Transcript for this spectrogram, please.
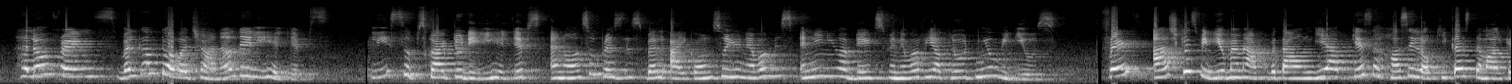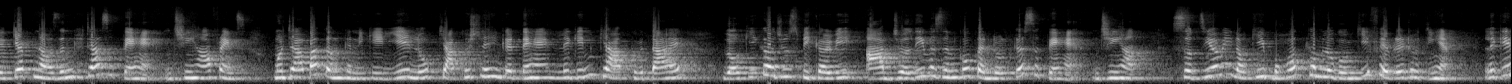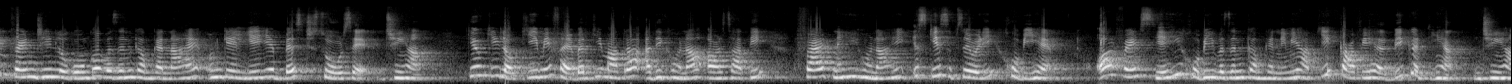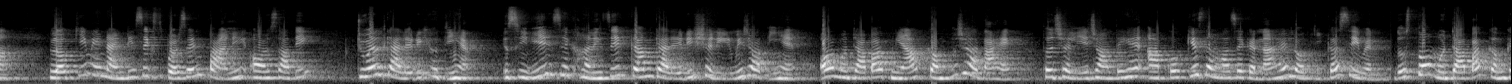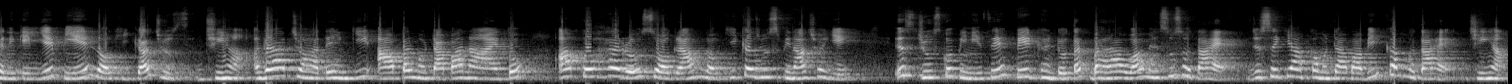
Hello friends, welcome to our channel Daily Health Tips. Please subscribe to Daily Health Tips and also press this bell icon so you never miss any new updates whenever we upload new videos. Friends आज के इस video में मैं आपको बताऊँगी आप किस तरह से लौकी का इस्तेमाल करके अपना वज़न घटा सकते हैं जी हाँ फ्रेंड्स मोटापा कम करने के लिए लोग क्या कुछ नहीं करते हैं लेकिन क्या आपको पता है लौकी का जूस पीकर भी आप जल्दी वज़न को कंट्रोल कर सकते हैं जी हाँ सब्जियों में लौकी बहुत कम लोगों की फेवरेट होती हैं लेकिन फ्रेंड जिन लोगों को वज़न कम करना है, उनके लिए ये बेस्ट सोर्स है। जी हाँ क्योंकि लौकी में फाइबर की मात्रा अधिक होना और साथ ही फैट नहीं होना ही इसकी सबसे बड़ी खूबी है। और फ्रेंड्स यही खूबी वज़न कम करने में आपकी काफ़ी हेल्प भी करती हैं। जी हाँ लौकी में 96 परसेंट पानी और साथ ही 12 कैलोरी होती हैं। इसीलिए इसे खाने से कम कैलोरी शरीर में जाती हैं और मोटापा अपने आप कम हो जाता है। तो चलिए जानते हैं आपको किस तरह से करना है लौकी का सेवन। दोस्तों, मोटापा कम करने के लिए पिए लौकी का जूस। जी हाँ अगर आप चाहते हैं कि आप पर मोटापा ना आए तो आपको हर रोज 100 ग्राम लौकी का जूस पीना चाहिए। इस जूस को पीने से पेट घंटों तक भरा हुआ महसूस होता है, जिससे कि आपका मोटापा भी कम होता है। जी हाँ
